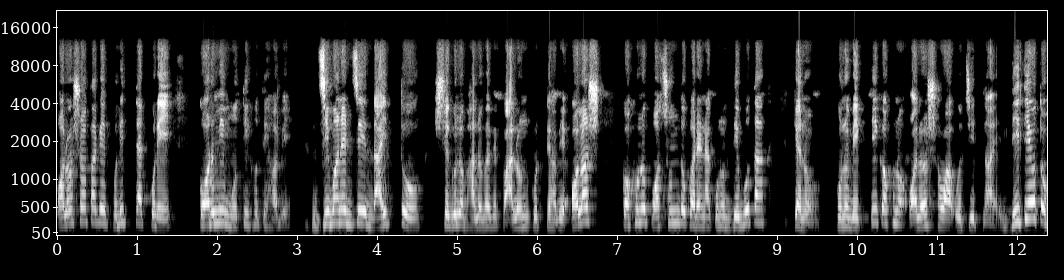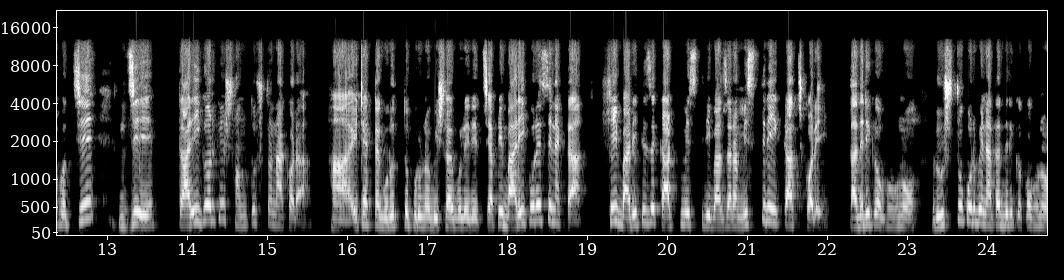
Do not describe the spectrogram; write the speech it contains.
অলসতাকে পরিত্যাগ করে কর্মে মতি হতে হবে। জীবনের যে দায়িত্ব, সেগুলো ভালোভাবে পালন করতে হবে। অলস কখনো পছন্দ করে না, কোনো দেবতা কেন? কোনো ব্যক্তি কখনো অলস হওয়া উচিত নয়। দ্বিতীয়ত হচ্ছে যে, কারিগরকে সন্তুষ্ট না করা। হ্যাঁ এটা একটা গুরুত্বপূর্ণ বিষয় বলে দিচ্ছি। আপনি বাড়ি করেছেন একটা, সেই বাড়িতে যে কাঠ মিস্ত্রি বা যারা মিস্ত্রি কাজ করে, তাদেরকে কখনো রুষ্ট করবে না, তাদেরকে কখনো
